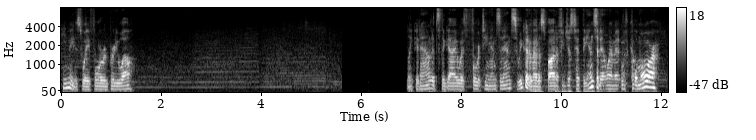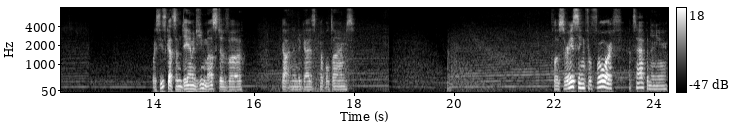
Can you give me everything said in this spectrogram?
He made his way forward pretty well. Linking out, it's the guy with 14 incidents. We could have had a spot if he just hit the incident limit with a couple more. Course, he's got some damage. He must have uh, gotten into guys a couple times. Close racing for fourth. What's happening here?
